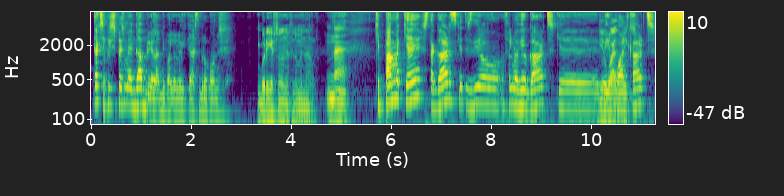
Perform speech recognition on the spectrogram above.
Εντάξει, επίσης παίζει με Gabriel αντίπαλο λογικά στην προπόνηση. Μπορεί γι' αυτό να είναι φαινομενάλ. Ναι. Και πάμε και στα guards και της Δύσης. Θέλουμε δύο guards και Δύο δύο, wild wild cards.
